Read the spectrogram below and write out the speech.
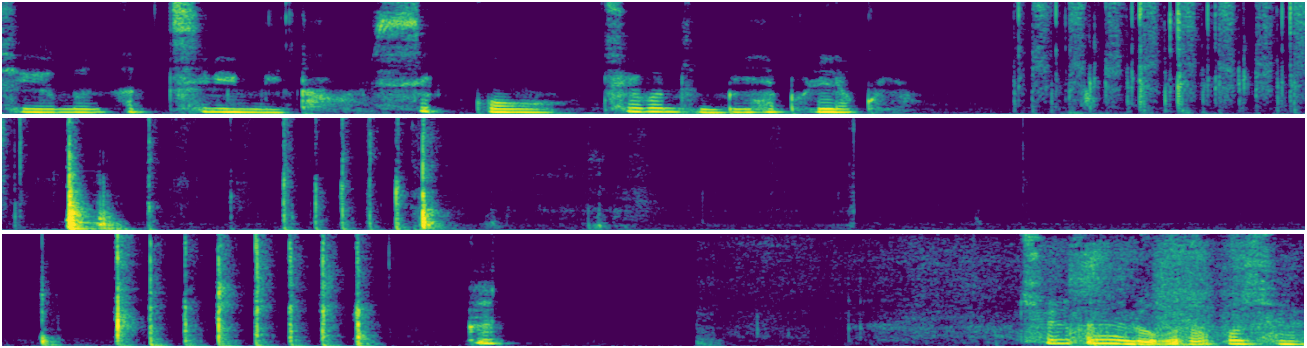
지금은 아침입니다. 씻고 출근 준비해 보려고요. 끝. 출근 룩으로 옷을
